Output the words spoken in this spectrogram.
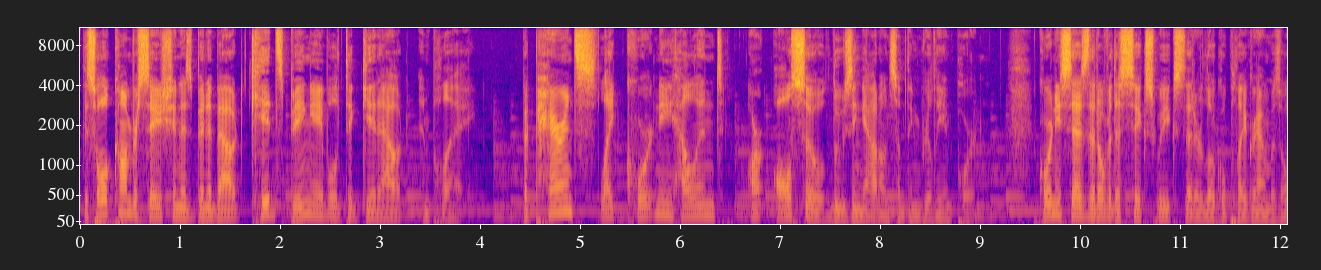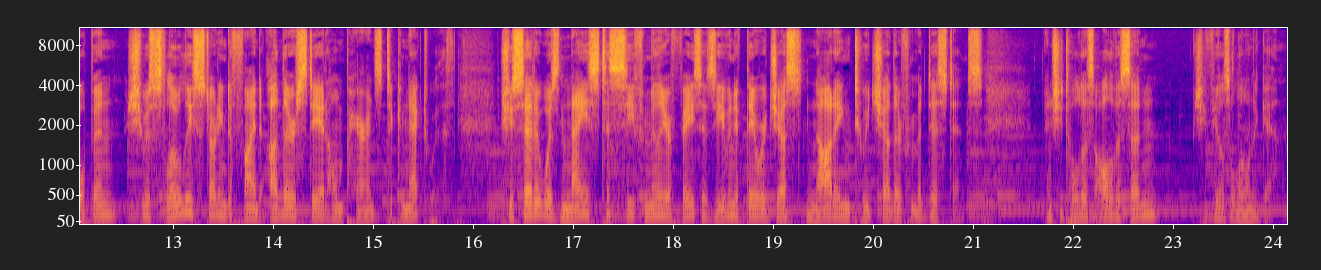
This whole conversation has been about kids being able to get out and play. But parents like Courtney Helland are also losing out on something really important. Courtney says that over the six weeks that her local playground was open, she was slowly starting to find other stay at home parents to connect with. She said it was nice to see familiar faces, even if they were just nodding to each other from a distance. And she told us all of a sudden, she feels alone again.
